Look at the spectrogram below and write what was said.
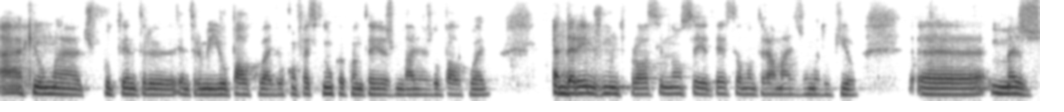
Há aqui uma disputa entre, entre mim e o Paulo Coelho. Eu confesso que nunca contei as medalhas do Paulo Coelho. Andaremos muito próximo, não sei até se ele não terá mais uma do que eu. Uh, mas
